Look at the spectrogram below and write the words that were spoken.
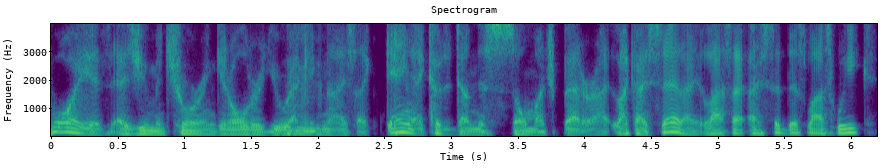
boy, as, as you mature and get older, you Mhm. recognize like, dang, I could have done this so much better. I, like I said, I last I, I said this last week.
